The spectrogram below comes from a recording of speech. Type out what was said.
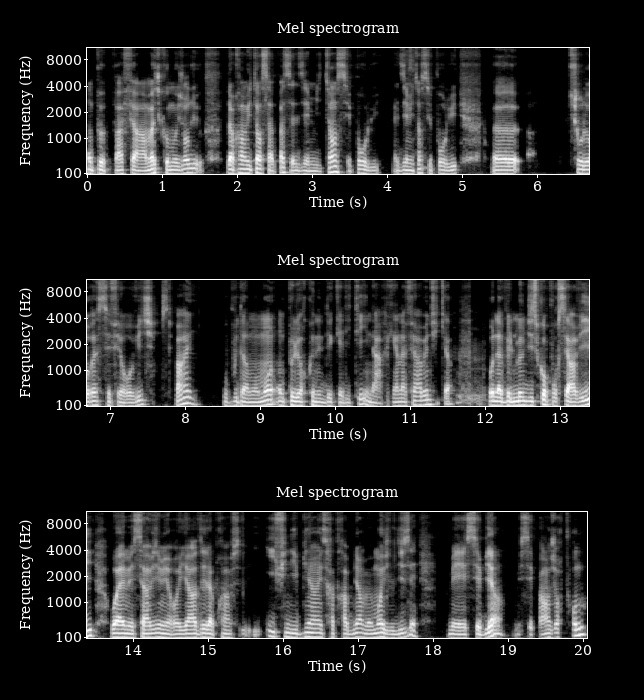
On peut pas faire un match comme aujourd'hui. La première mi-temps, ça passe, la deuxième mi-temps, c'est pour lui. La deuxième mi-temps, c'est pour lui. Euh, sur le reste, c'est Ferovic, c'est pareil. Au bout d'un moment, on peut lui reconnaître des qualités, il n'a rien à faire à Benfica. Mmh. On avait le même discours pour Servi. Ouais, mais Servi, mais regardez, la première... il finit bien, il se rattrape bien. Mais moi, je le disais, mais c'est bien, mais c'est pas un joueur pour nous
